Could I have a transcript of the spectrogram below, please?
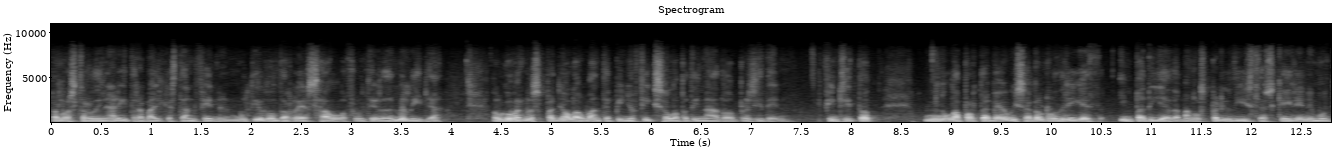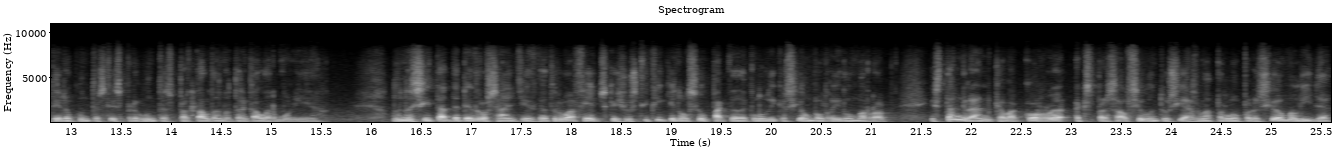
per l'extraordinari treball que estan fent en motiu del darrer assalt a la frontera de Melilla, el govern espanyol aguanta pinyo fixa la patinada del president. Fins i tot mm, la portaveu Isabel Rodríguez impedia davant els periodistes que Irene Montero contestés preguntes per tal de no trencar l'harmonia la necessitat de Pedro Sánchez de trobar fets que justifiquin el seu pacte de claudicació amb el rei del Marroc és tan gran que va córrer a expressar el seu entusiasme per l'operació de Melilla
